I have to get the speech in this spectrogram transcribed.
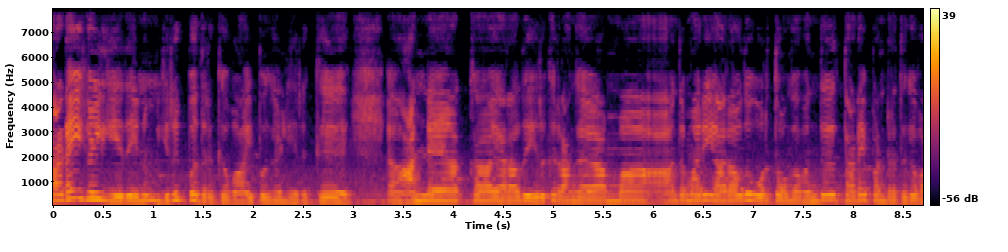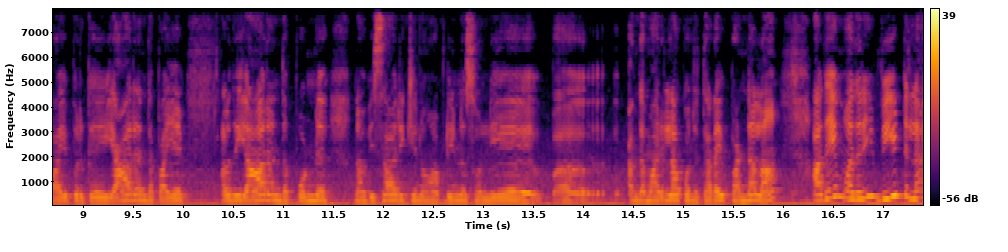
தடைகள் ஏதேனும் இருப்பதற்கு வாய்ப்புகள் இருக்குது அண்ணன் அக்கா யாராவது இருக்கிறாங்க அம்மா அந்த மாதிரி யாராவது ஒருத்தவங்க வந்து தடை பண்ணுறதுக்கு வாய்ப்பு இருக்குது யார் அந்த பையன் அல்லது யார் அந்த பொண்ணு? நான் விசாரிக்கணும் அப்படின்னு சொல்லி அந்த மாதிரிலாம் கொஞ்சம் தடை பண்ணலாம். அதே மாதிரி வீட்டில்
